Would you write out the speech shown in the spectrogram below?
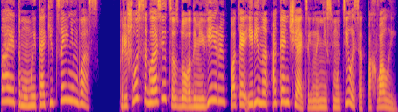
поэтому мы так и ценим вас. Пришлось согласиться с доводами Вейры, пока Ирина окончательно не смутилась от похвалы.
